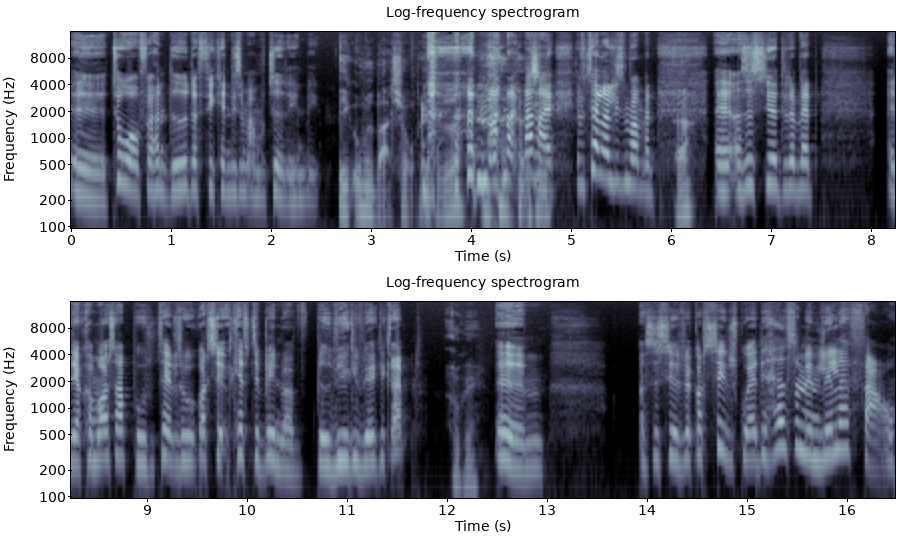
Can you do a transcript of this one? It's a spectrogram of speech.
Øh, to år før han døde, der fik han ligesom amputeret det ene ben. Ikke umiddelbart sjovt, så videre. nej, nej, nej, nej. Jeg fortæller ligesom om, at... Ja. Øh, og så siger jeg det der med, at, at jeg kommer også op på hospitalet, så kunne jeg godt se, at kæft, det ben var blevet virkelig, virkelig grimt. Okay. Øhm, og så siger jeg, at jeg godt se, at det skulle være. Det havde sådan en lilla farve.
